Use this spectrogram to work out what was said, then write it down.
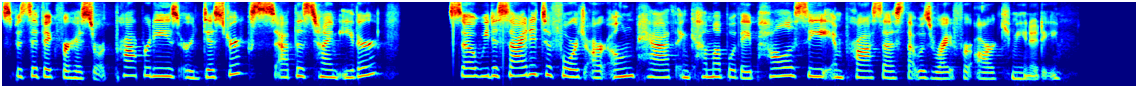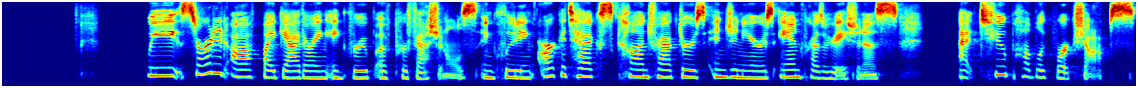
specific for historic properties or districts at this time either. So we decided to forge our own path and come up with a policy and process that was right for our community. We started off by gathering a group of professionals, including architects, contractors, engineers, and preservationists, at two public workshops.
